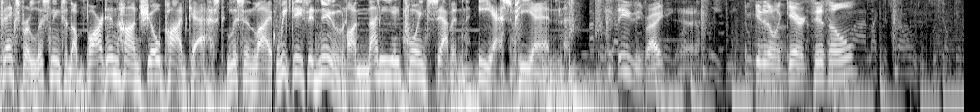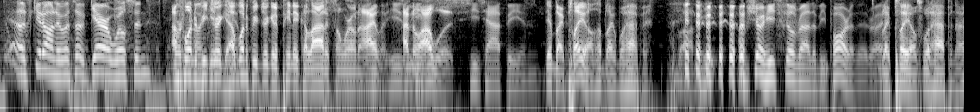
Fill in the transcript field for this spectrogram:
Thanks for listening to the Bart and Hahn Show podcast. Listen live weekdays at noon on 98.7 ESPN. It's easy, right? Yeah. Let me get it on a Garrett Zizone. Yeah, let's get on to it. So Garrett Wilson. I wonder if on he drink. getting I wonder if he drinking a pina colada somewhere on the island. He's- I know I would. He's happy and They're like playoffs. I'm like, what happened? well, I mean, he, I'm sure he'd still rather be part of it, right? Like playoffs, what happened? I,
